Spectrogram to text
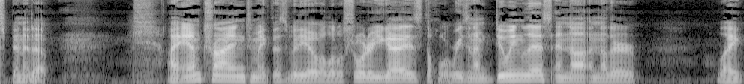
spin it up. I am trying to make this video a little shorter, you guys. The whole reason I'm doing this and not another like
